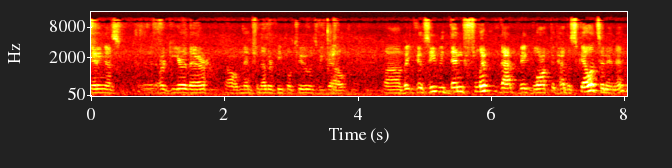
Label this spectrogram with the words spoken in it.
getting us uh, our gear there. I'll mention other people too as we go. Uh, but you can see we then flipped that big block that had the skeleton in it.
